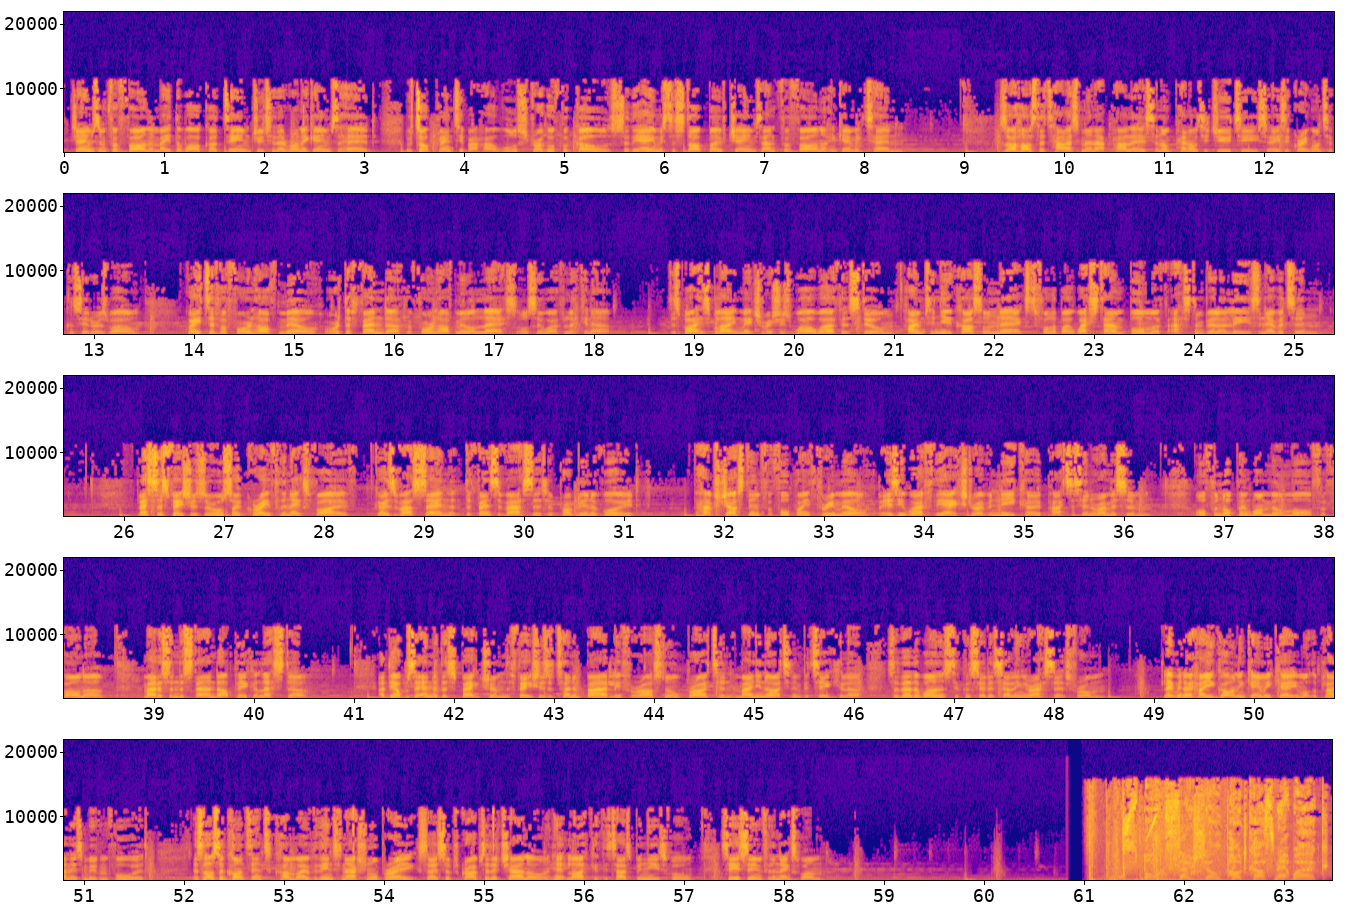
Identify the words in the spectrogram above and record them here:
James and Fofana made the wildcard team due to their run of games ahead. We've talked plenty about how Wolves struggle for goals, so the aim is to start both James and Fofana in Game Week 10. Zaha's the talisman at Palace and on penalty duty, so he's a great one to consider as well. Guaita for 4.5 mil, or a defender for 4.5 mil or less, also worth looking at. Despite his blank, Mitrovic is well worth it still. Home to Newcastle next, followed by West Ham, Bournemouth, Aston Villa, Leeds and Everton. Leicester's fixtures are also great for the next five. Goes without saying that defensive assets are probably an avoid. Perhaps Justin for 4.3 mil, but is he worth the extra over Nico, Patterson or Emerson? Or for 0.1 mil more for Fana? Maddison the standout pick at Leicester. At the opposite end of the spectrum, the fixtures are turning badly for Arsenal, Brighton, and Man United in particular, so they're the ones to consider selling your assets from. Let me know how you got on in Game Week 8 and what the plan is moving forward. There's lots of content to come over the international break, so subscribe to the channel and hit like if this has been useful. See you soon for the next one. Sports Social Podcast Network.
